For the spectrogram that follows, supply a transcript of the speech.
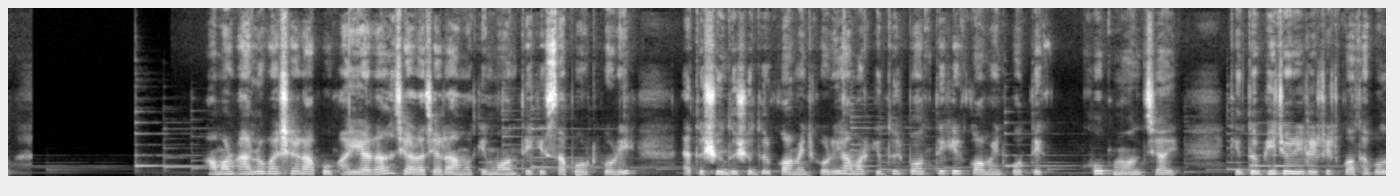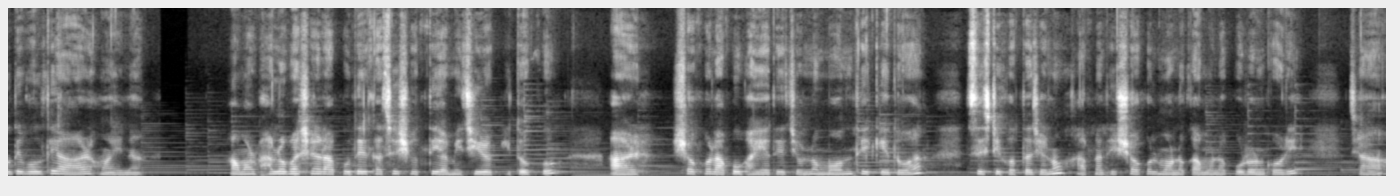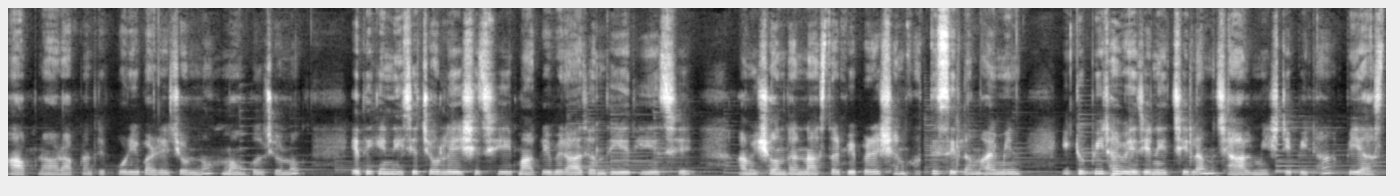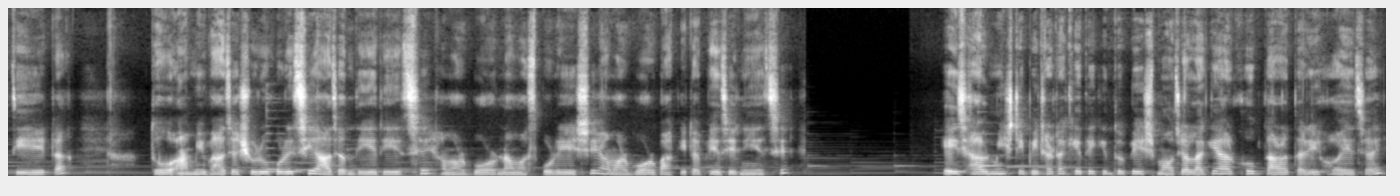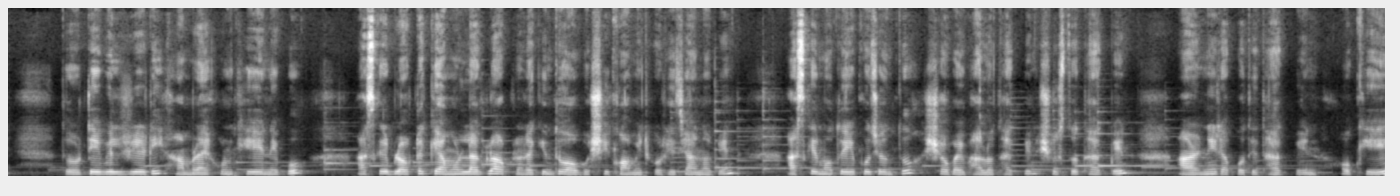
আমার ভালোবাসার আপু ভাইয়ারা, যারা যারা আমাকে মন থেকে সাপোর্ট করে, এত সুন্দর সুন্দর কমেন্ট করে, আমার কিন্তু প্রত্যেকের কমেন্ট পড়তে খুব মন চায়। কিন্তু ভিডিও রিলেটেড কথা বলতে বলতে আর হয় না। আমার ভালোবাসার আপুদের কাছে সত্যি আমি চিরকৃতজ্ঞ। আর সকল আপু ভাইয়াদের জন্য মন থেকে দোয়া। সৃষ্টিকর্তা যেন আপনাদের সকল মনোকামনা পূরণ করে, যা আপনার, আপনাদের পরিবারের জন্য মঙ্গলজনক। এদিকে নিচে চলে এসেছি, মাগরিবের আজান দিয়ে দিয়েছে। আমি সন্ধ্যার নাস্তার প্রিপারেশান করতেছিলাম আই মিন একটু পিঠা ভেজে নিচ্ছিলাম, ঝাল, মিষ্টি পিঠা, পেঁয়াজ দিয়ে এটা। তো আমি ভাজা শুরু করেছি, আজান দিয়ে দিয়েছে, আমার বর নামাজ পড়ে এসে আমার বর বাকিটা ভেজে নিয়েছে। এই ঝাল মিষ্টি পিঠাটা খেতে কিন্তু বেশ মজা লাগে আর খুব তাড়াতাড়ি হয়ে যায়। তো টেবিল রেডি আমরা এখন খেয়ে নেব। আজকের ব্লগটা কেমন লাগল আপনারা কিন্তু অবশ্যই কমেন্ট করে জানাবেন। আজকের মতো এ পর্যন্ত। সবাই ভালো থাকবেন, সুস্থ থাকবেন আর নিরাপদে থাকবেন। ওকে।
